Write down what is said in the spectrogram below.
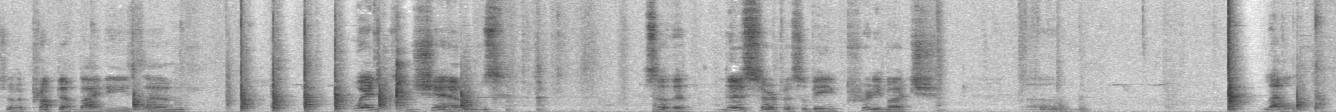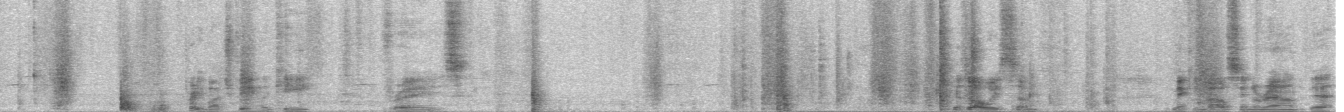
sort of propped up by these um, wedges and shims so that this surface will be pretty much um, level. Pretty much being the key phrase. There's always some Mickey Mousing around a bit.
